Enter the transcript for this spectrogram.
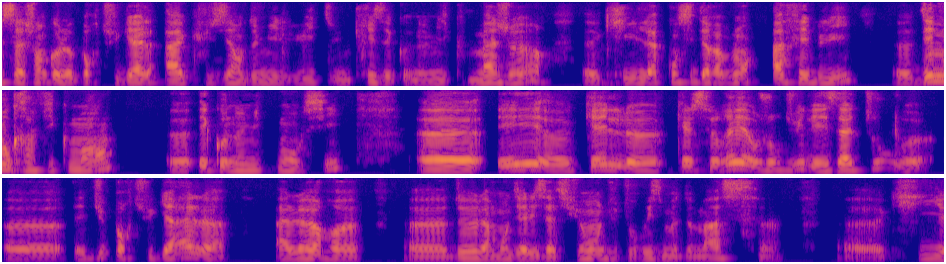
sachant que le Portugal a accusé en 2008 une crise économique majeure qui l'a considérablement affaibli démographiquement, économiquement aussi. et quels, quels seraient aujourd'hui les atouts du Portugal à l'heure de la mondialisation, du tourisme de masse qui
